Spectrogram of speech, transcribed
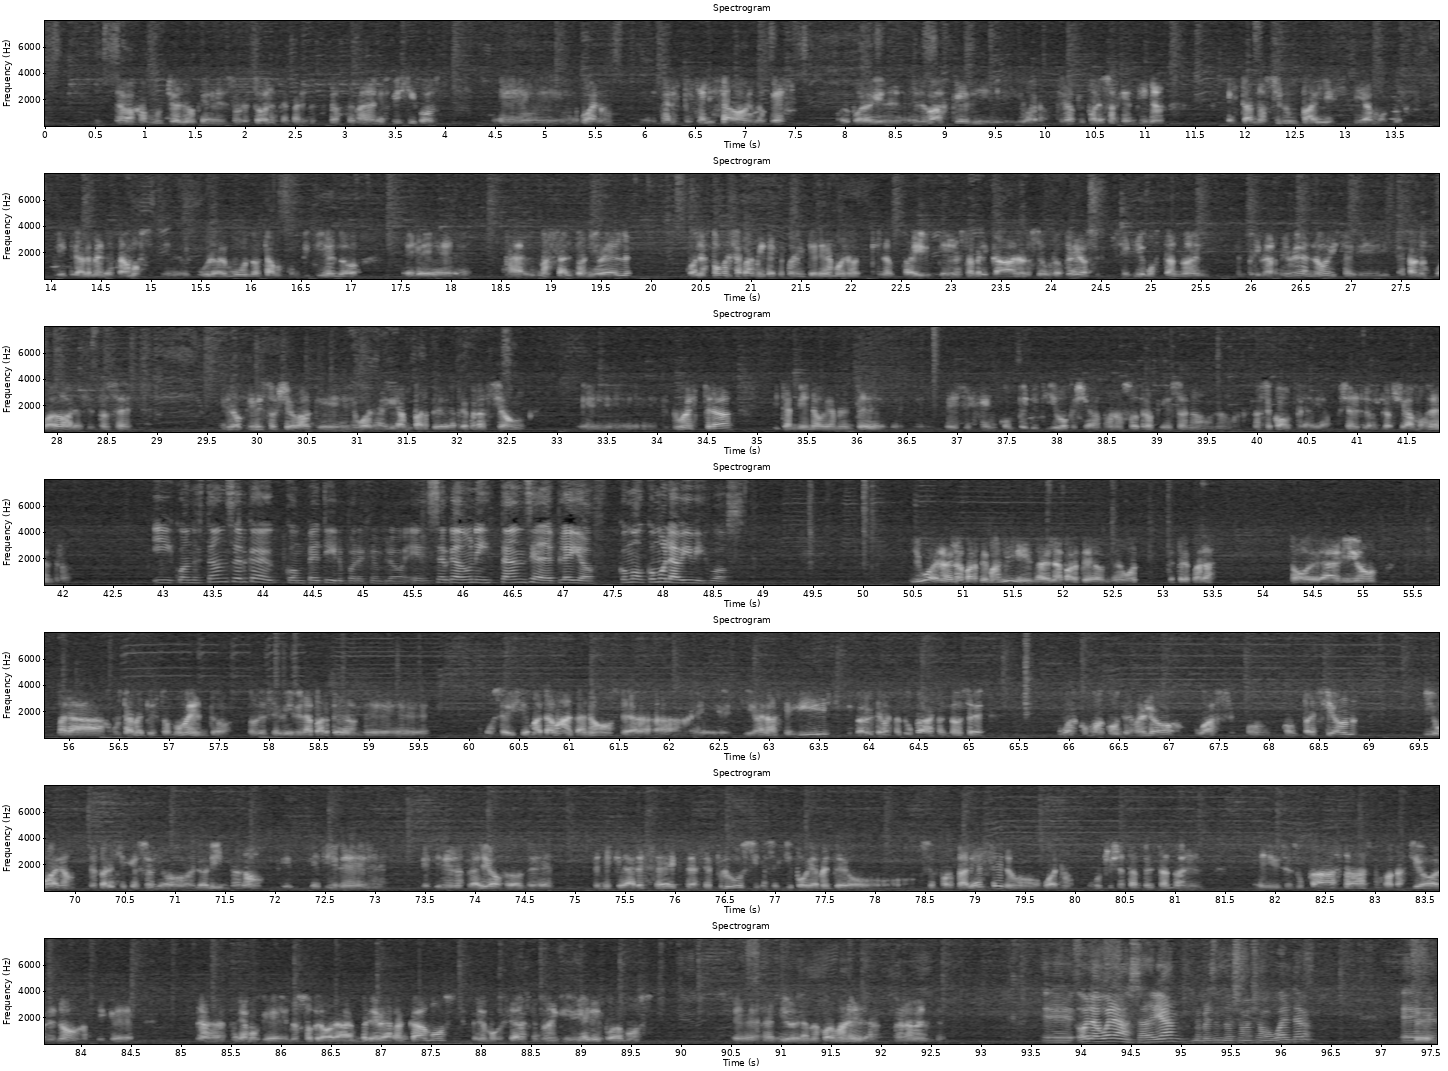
trabaja mucho en lo que, sobre todo los semanales físicos, eh, bueno, están especializados en lo que es hoy por hoy el, el básquet y, bueno, creo que por eso Argentina, estando sin un país, digamos, que literalmente estamos en el culo del mundo, estamos compitiendo eh, al más alto nivel, con las pocas herramientas que por ahí tenemos, que los los americanos, los europeos, seguimos estando en, primer nivel, ¿no? Y, y sacando jugadores. Entonces, creo que eso lleva a que, bueno, hay gran parte de la preparación eh, nuestra y también, obviamente, de, ese gen competitivo que llevamos nosotros, que eso no, no, se compra, digamos, ya lo, llevamos dentro. Y cuando están cerca de competir, por ejemplo, eh, cerca de una instancia de playoff, ¿cómo, ¿cómo la vivís vos? Y bueno, es la parte más linda, es la parte donde vos te preparás todo el año para justamente estos momentos, donde se viene la parte donde, como se dice, mata-mata, ¿no? O sea, eh, si ganás seguís, y perdés te vas a tu casa. Entonces, jugás como a contrarreloj, jugás con, con presión, y bueno, me parece que eso es lo, lindo, ¿no? Que, tiene que tiene los playoffs, donde tenés que dar ese extra, ese plus, y los equipos obviamente o se fortalecen, o bueno, muchos ya están pensando en, irse a sus casas, sus vacaciones, ¿no? Así que nada, esperemos que nosotros ahora en breve arrancamos, esperemos que sea la semana que viene y podamos eh, rendir de la mejor manera, claramente. Eh, hola, buenas, Adrián, me presento, yo me llamo Walter. Eh,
